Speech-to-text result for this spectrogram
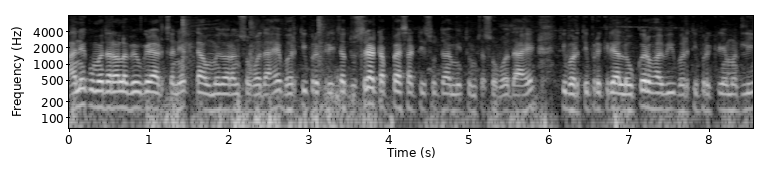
अनेक उमेदवाराला वेगवेगळ्या अडचणी आहेत. त्या उमेदवारांसोबत आहे. भरती प्रक्रियेच्या दुसऱ्या टप्प्यासाठी सुद्धा मी तुमच्यासोबत आहे की भरती प्रक्रिया लवकर व्हावी. भरती प्रक्रियेमधली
